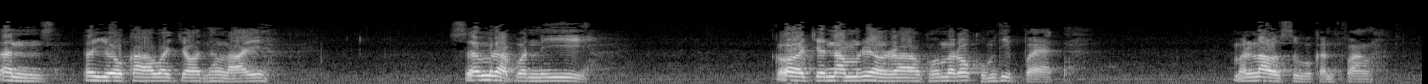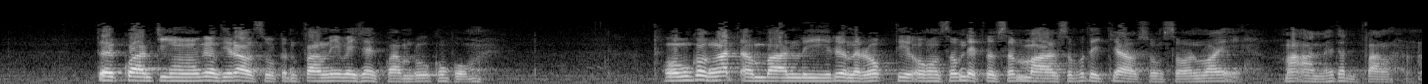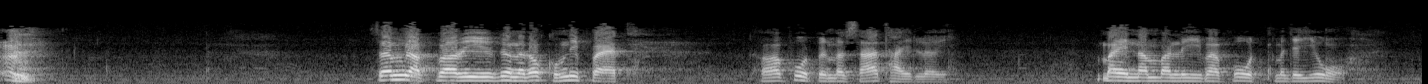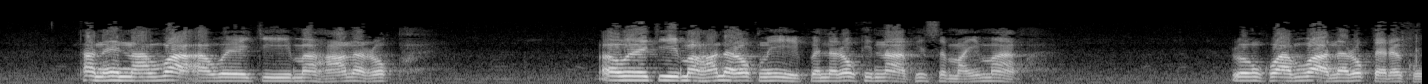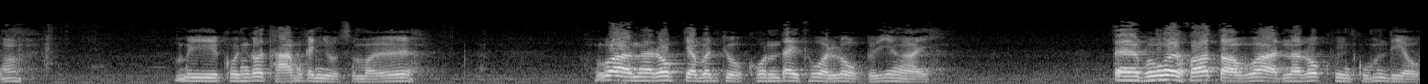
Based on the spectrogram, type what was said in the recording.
ท่านทโยคาวจรทั้งหลายสำหรับวันนี้ ก็จะนำเรื่องราวของนรกขุมที่แปดมาเล่าสู่กันฟัง แต่ความจริงเรื่องที่เล่าสู่กันฟังนี้ไม่ใช่ความรู้ของผม ผมก็งัดอัมบาลีเรื่องนรกที่องค์สมเด็จพระสัมมาสัมพุทธเจ้าทรงสอนไว้ มาอ่านให้ท่านฟัง สำหรับบาลีเรื่องนรกขุมที่แปดขอพูดเป็นภาษาไทยเลย ไม่นำบาลีมาพูดมันจะยุ่ง ท่านให้นามว่าอเวจีมหานรก อเวจีมหานรกนี้เป็นนรกที่น่าพิสมัยมาก รวมความว่านรกแต่ละขุม มีคนก็ถามกันอยู่เสมอ ว่านรกจะบรรจุคนได้ทั่วโลกหรือยังไง แต่ผมก็ขอตอบว่านรกเพียงขุมเดียว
